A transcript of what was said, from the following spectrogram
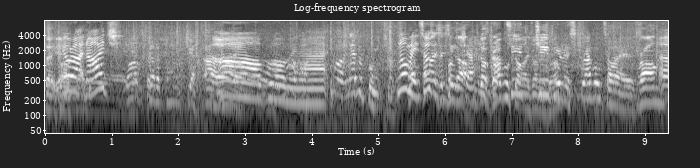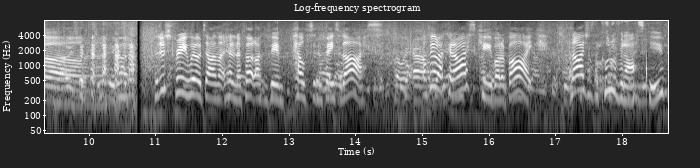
30 You alright, Nige? I've got a puncture. Oh, oh blooming heck. Oh, it never punctured. Normally it's us with a He's got, he's got gravel tyres on as well. Tubeless gravel tyres. Wrong. Oh. I just free wheeled down that hill and I felt like I was being pelted in the face with ice. I feel like an ice cube on a bike. Nice is the colour of an ice cube.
